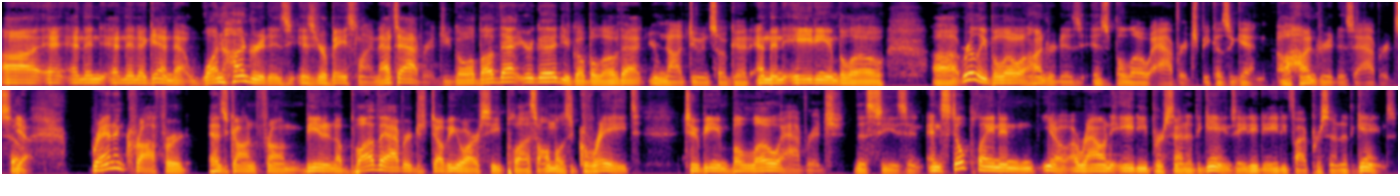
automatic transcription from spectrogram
Uh, and, and, then and then again, that 100 is is your baseline. That's average. You go above that, you're good. You go below that, you're not doing so good. And then 80 and below, uh, really below 100 is is below average because again, 100 is average. So yeah. Brandon Crawford has gone from being an above average WRC plus, almost great, to being below average this season and still playing in, you know, around 80% of the games, 80 to 85% of the games.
